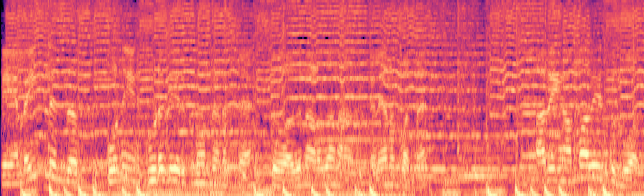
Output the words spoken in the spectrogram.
என் லைஃப்பில் இந்த பொண்ணு என் கூடவே இருக்கணும்னு நினச்சேன். ஸோ அதனால தான் நான் கல்யாணம் பண்ணேன். அதை எங்கள் அம்மாவே சொல்லுவாள்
